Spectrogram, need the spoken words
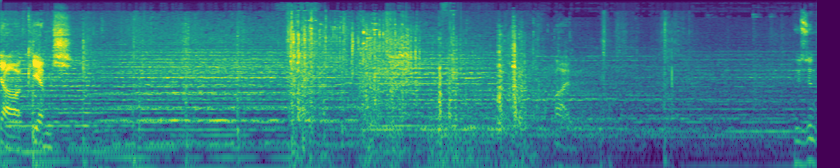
Ya kıyamış. Vay. Hüzün.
